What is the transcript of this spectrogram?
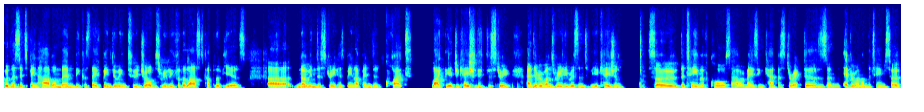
goodness, it's been hard on them because they've been doing two jobs really for the last couple of years. Uh, no industry has been upended quite like the education industry, and everyone's really risen to the occasion. So the team, of course, our amazing campus directors and everyone on the team. So,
